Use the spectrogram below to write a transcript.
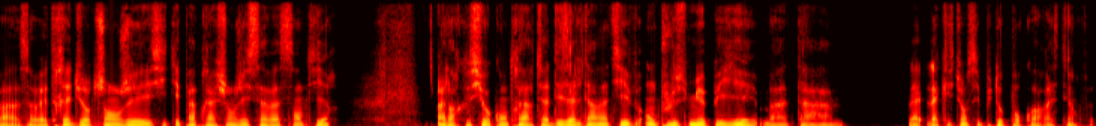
bah, ça va être très dur de changer. Et si tu n'es pas prêt à changer, ça va se sentir. Alors que si au contraire tu as des alternatives en plus mieux payées, bah, as... La, question c'est plutôt pourquoi rester en fait.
